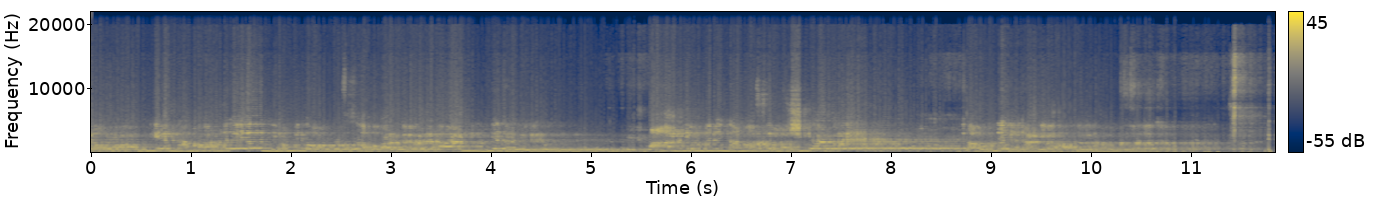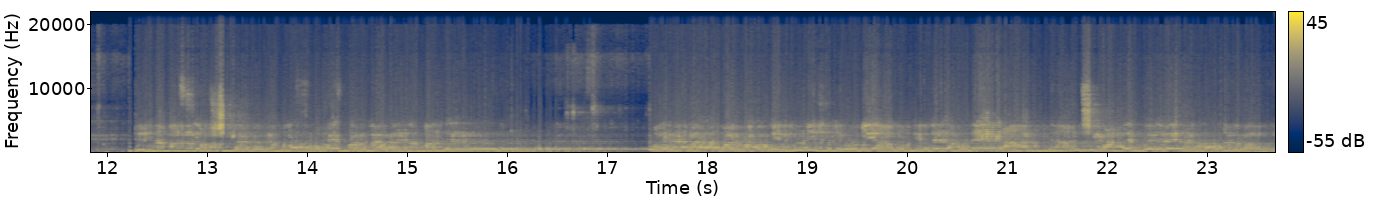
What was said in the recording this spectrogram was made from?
তওবা করিয়ে নামাজে নিয়মিত অভ্যস্ত হওয়ার ব্যাপারে তাকে দিয়ে তাকে বের করবে আর কেউ যদি নামাজকে অস্বীকার করে তাহলে তাকে হত্যা করা হবে যদি নামাজকে অস্বীকার করে, নামাজ ঘর না করে নামাজের কয় রাখা কয় ওয়াক্ত এগুলো যদি কেউ আপত্তি করে তাহলে তার বিধান স্বীকারতে হয়ে যাবে তাকে হত্যা করা হবে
